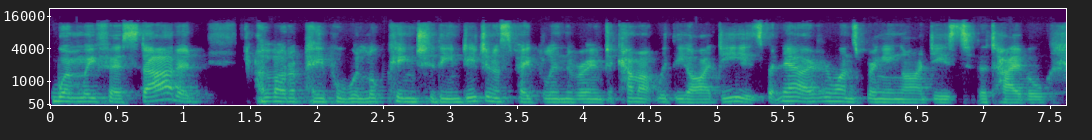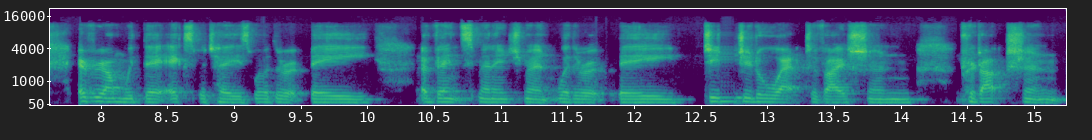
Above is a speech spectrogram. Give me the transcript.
when we first started, a lot of people were looking to the Indigenous people in the room to come up with the ideas. But now everyone's bringing ideas to the table, everyone with their expertise, whether it be events management, whether it be digital activation, production,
